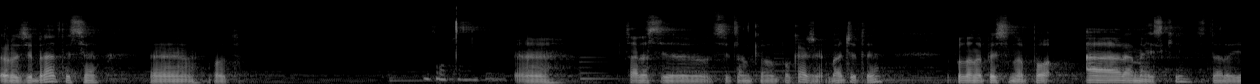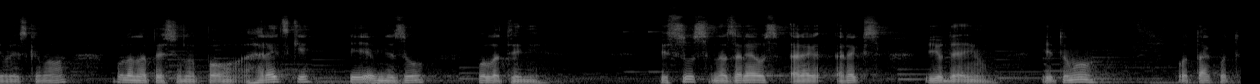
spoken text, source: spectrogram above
розібратися, е, от Зараз Світланка вам покаже. Бачите? Було написано по арамейськи, староєврейська мова, було написано по-грецьки і внизу по латині. Ісус Назареус Рекс Юдеєм. І тому отак от,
